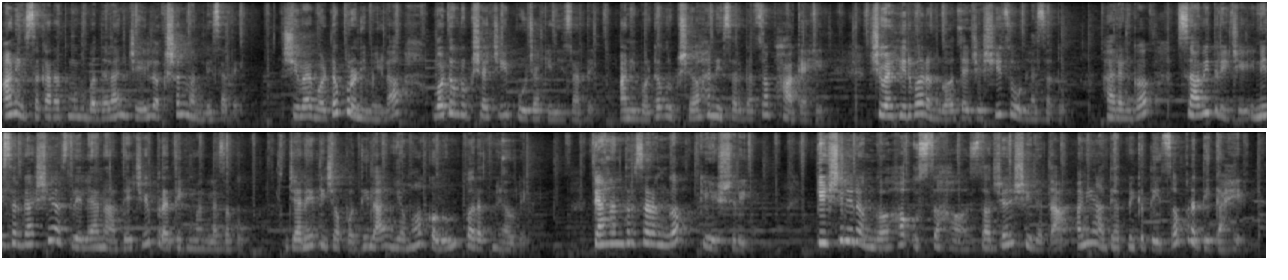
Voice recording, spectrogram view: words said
आणि सकारात्मक बदलांचे लक्षण मानले जाते. शिवाय वटपौर्णिमेला वटवृक्षाची पूजा केली जाते आणि वटवृक्ष हा निसर्गाचा भाग आहे. शिवाय हिरवा रंग त्याच्याशी जोडला जातो. हा रंग सावित्रीचे निसर्गाशी असलेल्या नात्याचे प्रतीक मानला जातो ज्याने तिच्या पतीला यमाकडून परत मिळवले. त्यानंतरचा रंग केशरी. केशरी रंग हा उत्साह सर्जनशीलता आणि आध्यात्मिकतेचं प्रतीक आहे.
